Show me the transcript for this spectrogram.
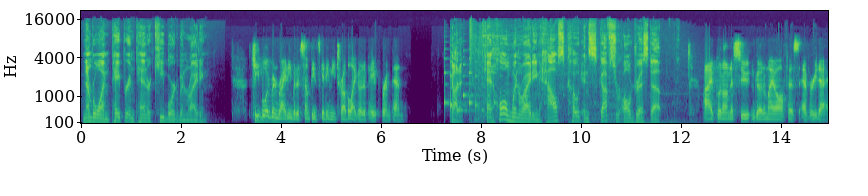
Number one, paper and pen or keyboard when writing keyboard when writing, but if something's getting me trouble, I go to paper and pen. Got it. At home when writing, house, coat, and scuffs are all dressed up. I put on a suit and go to my office every day.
